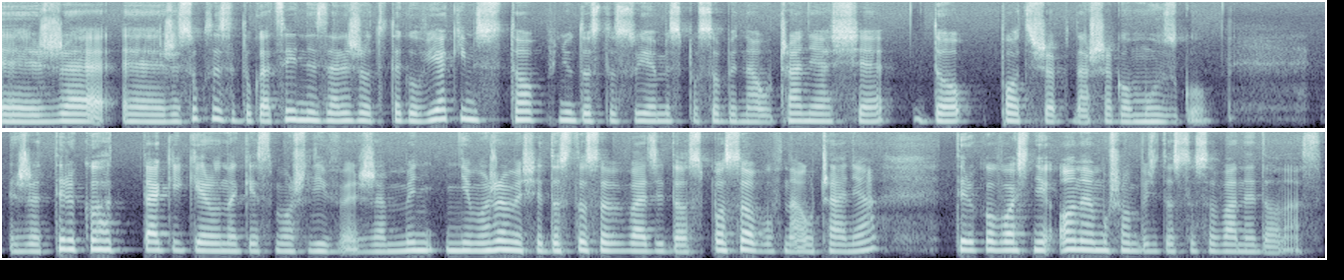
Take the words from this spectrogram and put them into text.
E, że, e, że sukces edukacyjny zależy od tego, w jakim stopniu dostosujemy sposoby nauczania się do potrzeb naszego mózgu. Że tylko taki kierunek jest możliwy, że my nie możemy się dostosowywać do sposobów nauczania, tylko właśnie one muszą być dostosowane do nas.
